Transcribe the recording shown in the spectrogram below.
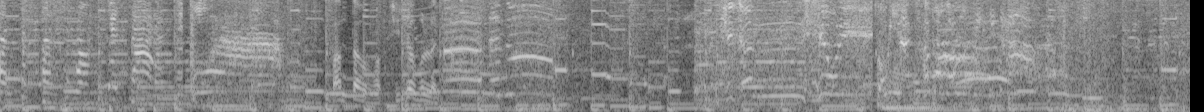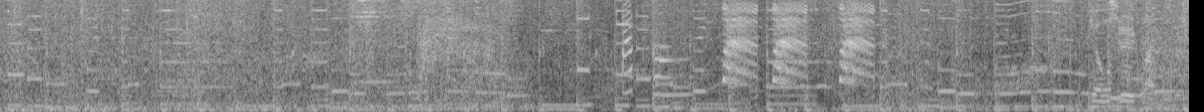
땡큐. 빰따고 막 뒤져볼래. 기전 회오리 동일한 타버거. 병실 만들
